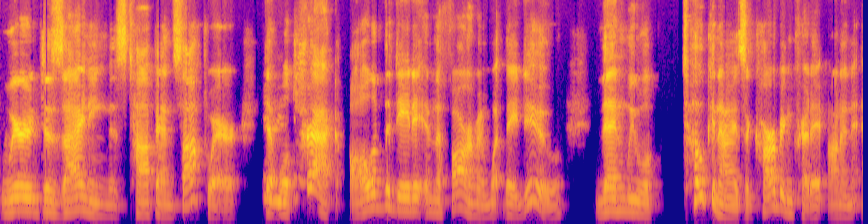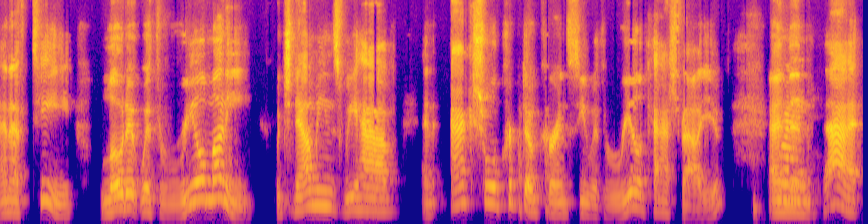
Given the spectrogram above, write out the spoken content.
we're designing this top end software that mm-hmm. will track all of the data in the farm and what they do. Then we will tokenize a carbon credit on an NFT, load it with real money, which now means we have an actual cryptocurrency with real cash value. And right. then that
